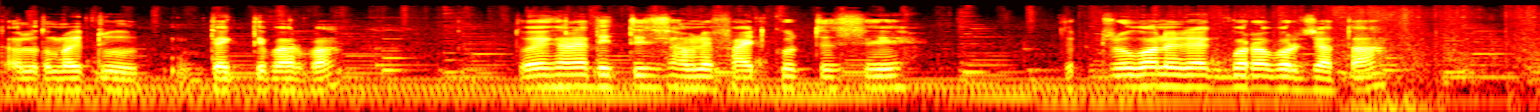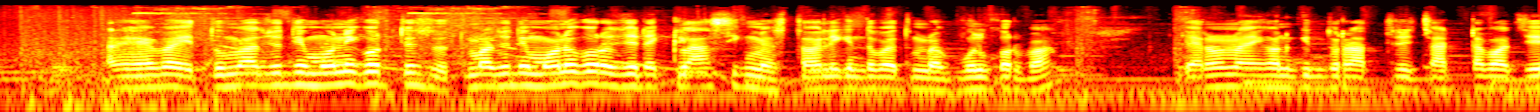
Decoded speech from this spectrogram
তাহলে তোমরা একটু দেখতে পারবা। তো এখানে দেখতেছি সামনে ফাইট করতেছে। তো ট্রোগানের এক বরাবর যাতা। আর হ্যাঁ ভাই, তোমরা যদি মনে করতেছো, তোমরা যদি মনে করো যে এটা ক্লাসিক ম্যাচ তাহলে কিন্তু ভাই তোমরা ভুল করবা। কেননা এখন কিন্তু রাত্রে চারটা বাজে,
